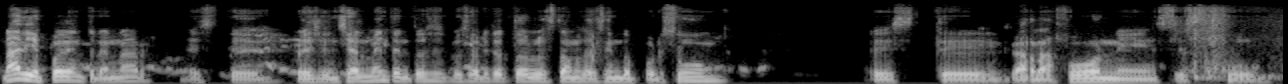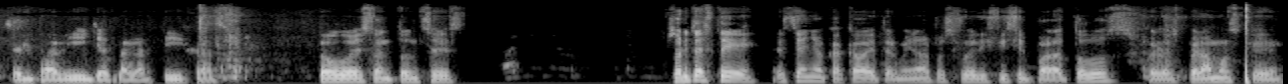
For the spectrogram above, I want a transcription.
Nadie puede entrenar este, presencialmente, entonces pues ahorita todo lo estamos haciendo por Zoom. Este, garrafones, este, sentadillas, lagartijas, todo eso. Entonces, pues ahorita este, este año que acaba de terminar pues fue difícil para todos, pero esperamos que,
